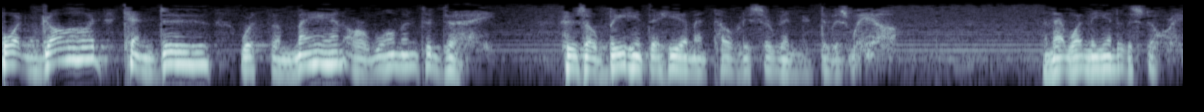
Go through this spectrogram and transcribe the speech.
what God can do with the man or woman today who's obedient to Him and totally surrendered to His will. And that wasn't the end of the story.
